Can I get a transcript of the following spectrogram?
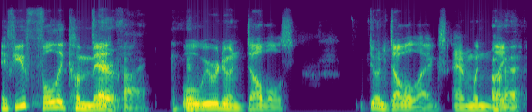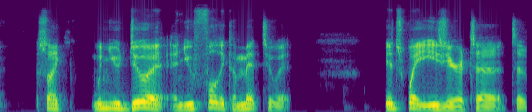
if you fully commit, terrifying. well, we were doing doubles, doing double legs, and when like okay. it's like when you do it and you fully commit to it, it's way easier to to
